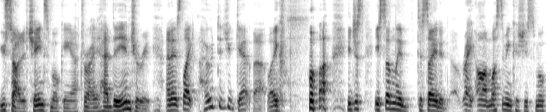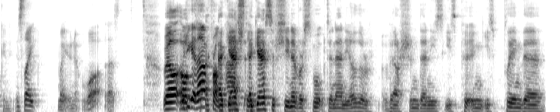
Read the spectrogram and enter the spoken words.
"You started chain smoking after I had the injury," and it's like, how did you get that? Like, he just he suddenly decided, right? Oh, it must have been because she's smoking. It's like, wait a minute, what? That's Well, Where'd you get that I- from, I, guess Ashton? I guess if she never smoked in any other version, then he's he's putting he's playing the.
